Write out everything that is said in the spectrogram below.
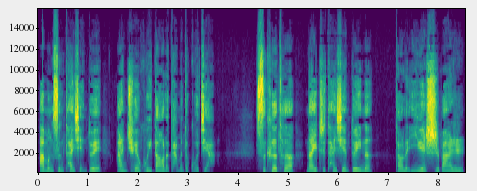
阿蒙森探险队安全回到了他们的国家。斯科特那一支探险队呢，到了一月十八日，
